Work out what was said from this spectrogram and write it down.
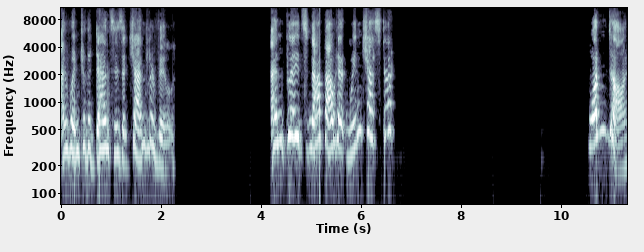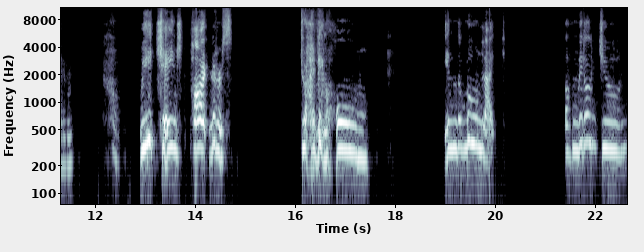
I went to the dances at Chandlerville and played snap out at Winchester. Time, we changed partners, driving home in the moonlight of middle June.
